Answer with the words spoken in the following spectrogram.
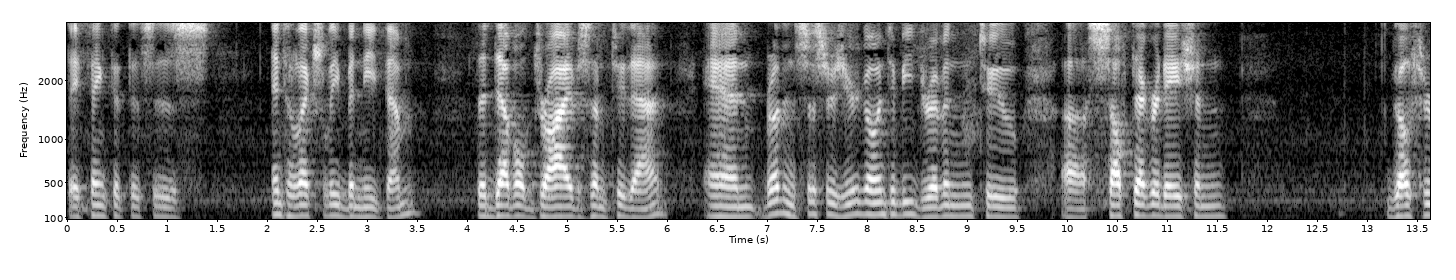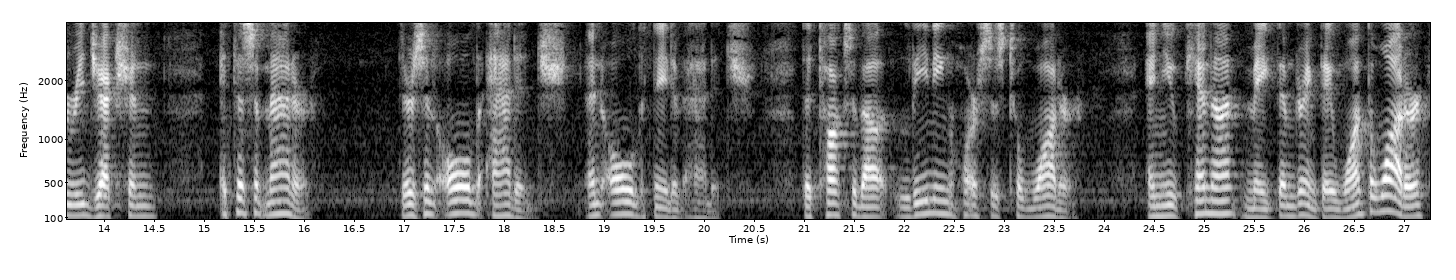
They think that this is intellectually beneath them. The devil drives them to that. And, brothers and sisters, you're going to be driven to uh, self degradation, go through rejection. It doesn't matter. There's an old adage, an old native adage that talks about leading horses to water and you cannot make them drink. They want the water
